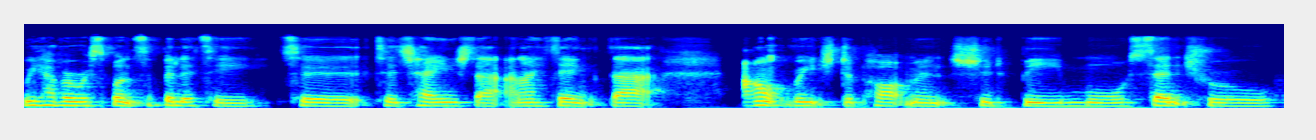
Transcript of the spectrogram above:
we have a responsibility to to change that. And i think that outreach departments should be more central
